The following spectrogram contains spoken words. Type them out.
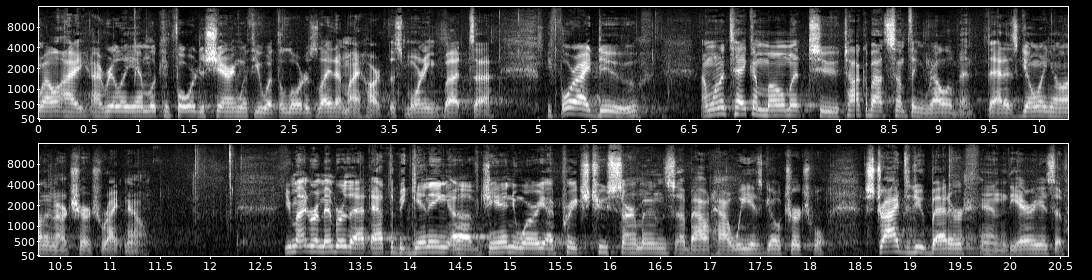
Well, I, I really am looking forward to sharing with you what the Lord has laid on my heart this morning. But uh, before I do, I want to take a moment to talk about something relevant that is going on in our church right now. You might remember that at the beginning of January, I preached two sermons about how we as Go Church will strive to do better in the areas of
